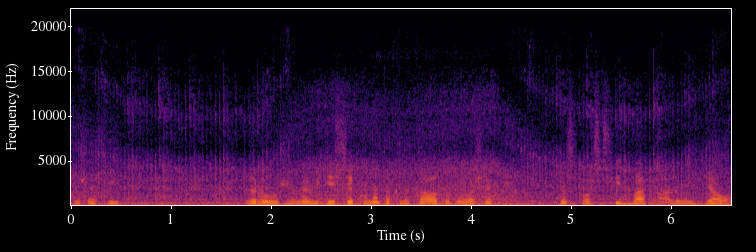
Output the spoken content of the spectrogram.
słyszeć i różne, widzieliście jak ona tak latała, to to właśnie to jest force feedback, ale już działa.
